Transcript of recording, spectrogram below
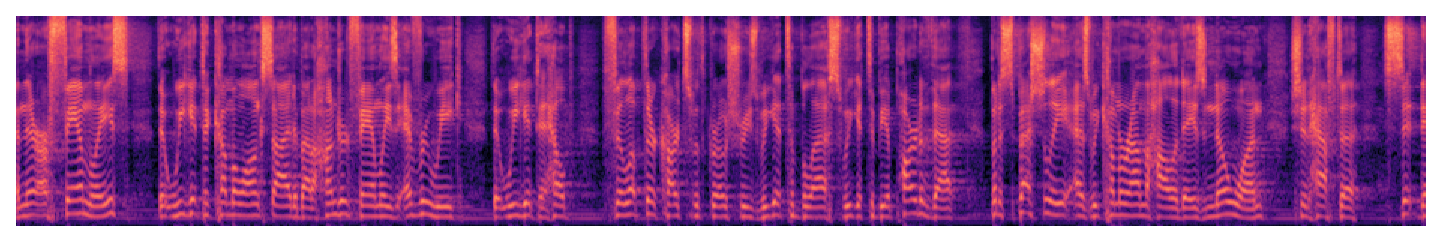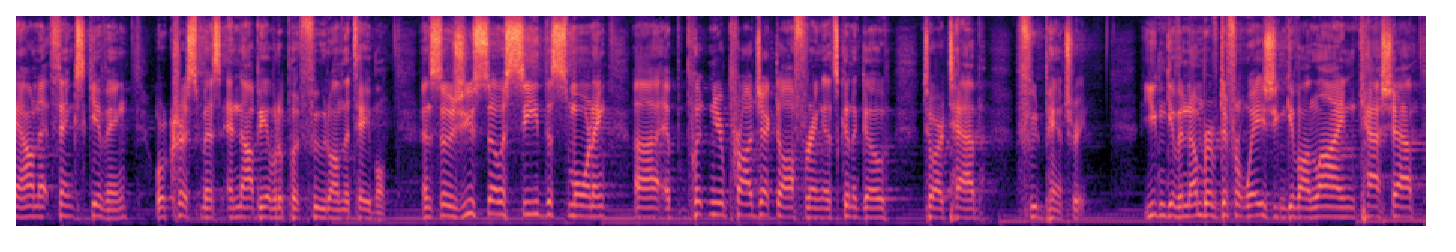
and there are families that we get to come alongside, about 100 families every week that we get to help fill up their carts with groceries. We get to bless, we get to be a part of that. But especially as we come around the holidays, no one should have to sit down at Thanksgiving or Christmas and not be able to put food on the table. And so, as you sow a seed this morning, uh, put in your project offering, it's going to go to our tab food pantry. You can give a number of different ways. You can give online, Cash App.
